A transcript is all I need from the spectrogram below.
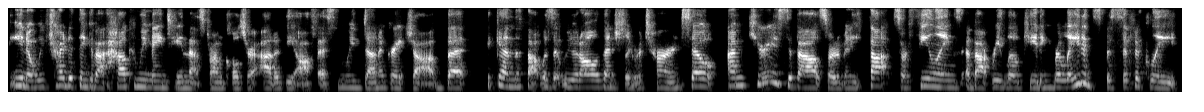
you know we've tried to think about how can we maintain that strong culture out of the office and we've done a great job. But again the thought was that we would all eventually return. So i'm curious about sort of any thoughts or feelings about relocating related specifically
